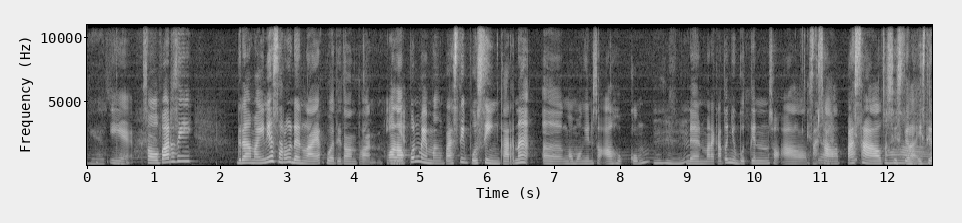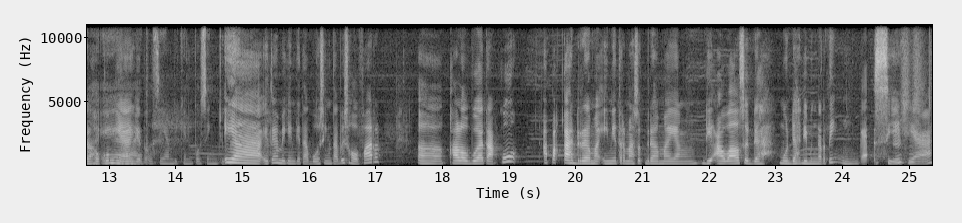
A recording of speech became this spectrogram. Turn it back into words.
gitu. iya so far sih drama ini seru dan layak buat ditonton Iya. walaupun memang pasti pusing karena eh, ngomongin soal hukum Mhm. dan mereka tuh nyebutin soal pasal-pasal terus istilah-istilah Ah, hukumnya iya, gitu Itu sih yang bikin pusing juga. Iya, itu yang bikin kita pusing. Tapi so far, eh, kalau buat aku, apakah drama ini termasuk drama yang di awal sudah mudah dimengerti? Enggak sih ya.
